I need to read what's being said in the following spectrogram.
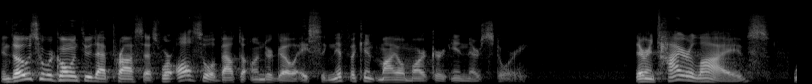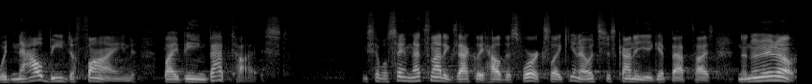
And those who were going through that process were also about to undergo a significant mile marker in their story. Their entire lives would now be defined by being baptized. You say, well, Sam, that's not exactly how this works. Like, you know, it's just kind of you get baptized. No, no, no, no.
